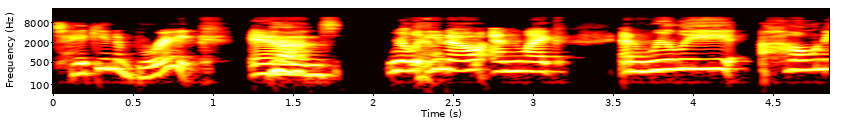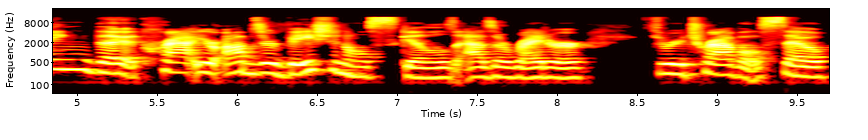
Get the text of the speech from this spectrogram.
taking a break and really, yeah. you know, and like, and really honing the craft, your observational skills as a writer through travel. So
